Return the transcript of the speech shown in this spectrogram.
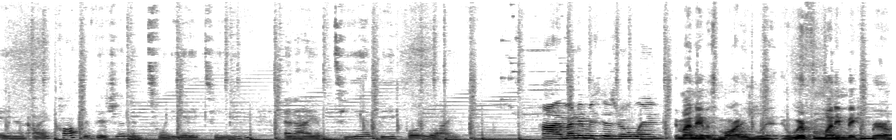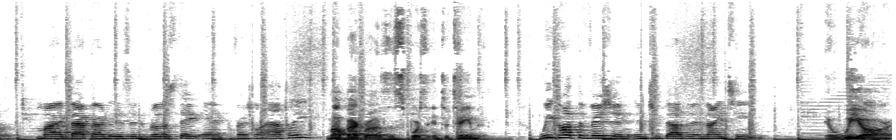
and I caught the vision in 2018, and I am TNV for life. Hi, my name is Israel Wynn. And my name is Marty Wynn, and we're from Money Making Maryland. My background is in real estate and professional athlete. My background is in sports and entertainment, We caught the vision in 2019. and we are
